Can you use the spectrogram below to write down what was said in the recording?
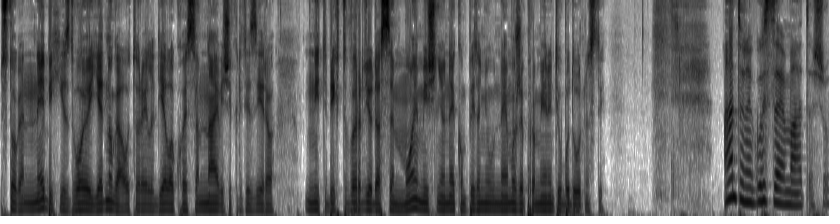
Stoga ne bih izdvojio jednog autora ili dijelo koje sam najviše kritizirao, niti bih tvrdio da se moje mišljenje o nekom pitanju ne može promijeniti u budućnosti. Antone Gustave Matošu,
